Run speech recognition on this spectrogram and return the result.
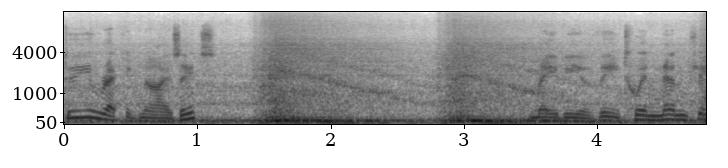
Do you recognize it? Maybe a V-twin engine?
